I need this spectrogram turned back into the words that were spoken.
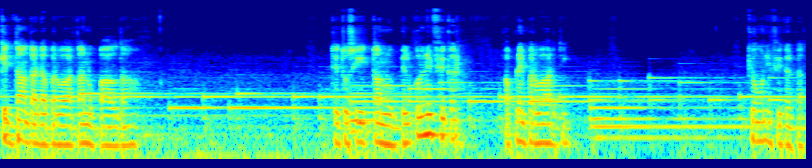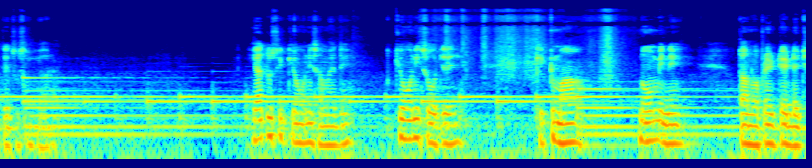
ਕਿੱਦਾਂ ਤੁਹਾਡਾ ਪਰਿਵਾਰ ਤੁਹਾਨੂੰ ਪਾਲਦਾ? ਤੇ ਤੁਸੀਂ ਤੁਹਾਨੂੰ ਬਿਲਕੁਲ ਨਹੀਂ ਫਿਕਰ ਆਪਣੇ ਪਰਿਵਾਰ ਦੀ? ਕਿਉਂ ਨਹੀਂ ਫਿਕਰ ਕਰਦੇ ਤੁਸੀਂ ਯਾਰ? ਯਾ ਤੁਸੀਂ ਕਿਉਂ ਨਹੀਂ ਸਮਝਦੇ? ਕਿਉਂ ਨਹੀਂ ਸੋਚਦੇ ਕਿ ਇੱਕ ਮਾਂ 9 ਮਹੀਨੇ ਤੁਹਾਨੂੰ ਆਪਣੇ ਢਿੱਡ 'ਚ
